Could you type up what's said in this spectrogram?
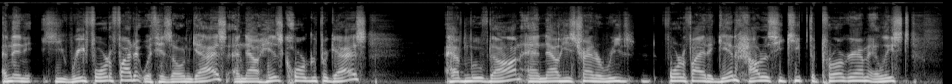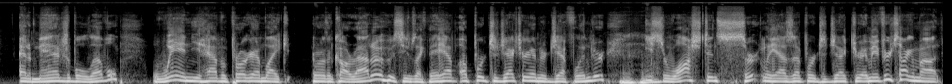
and then he refortified it with his own guys, and now his core group of guys have moved on, and now he's trying to refortify it again. How does he keep the program at least at a manageable level when you have a program like Northern Colorado, who seems like they have upward trajectory under Jeff Linder? Mm-hmm. Eastern Washington certainly has upward trajectory. I mean, if you're talking about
